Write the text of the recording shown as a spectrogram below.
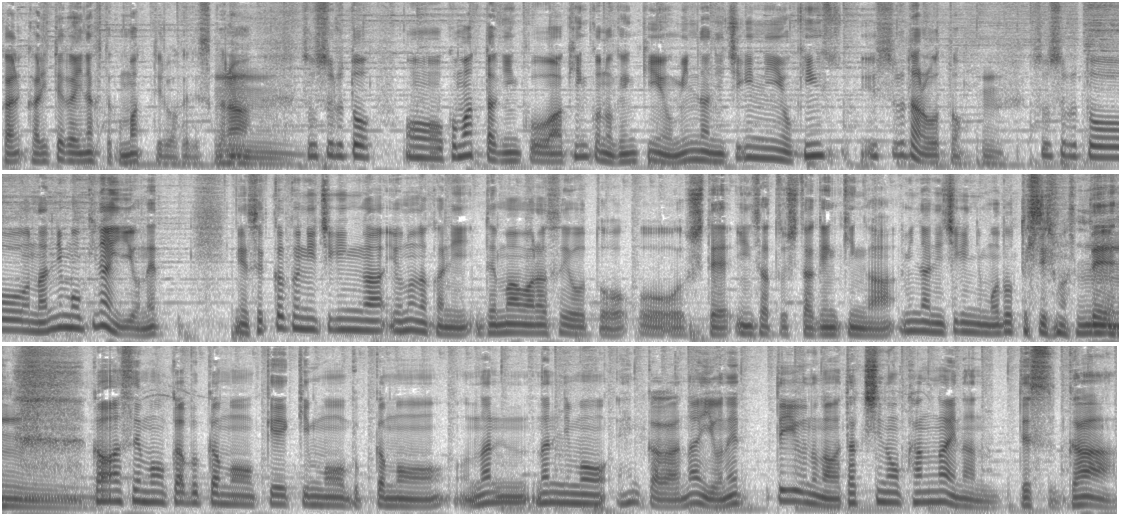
うん、借り手がいなくて困っているわけですから、うん、そうすると困った銀行は金庫の現金をみんな日銀に預金するだろうと、そうすると何も起きないよねせっかく日銀が世の中に出回らせようとして印刷した現金がみんな日銀に戻ってきてしまって為替も株価も景気も物価も何何にも変化がないよねっていうのが私の考えなんですが。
